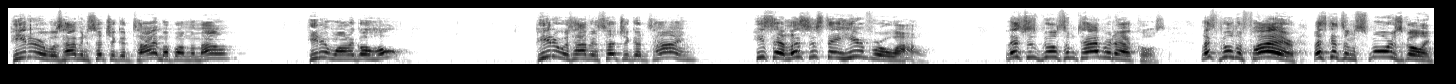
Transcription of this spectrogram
Peter was having such a good time up on the mount, he didn't want to go home. Peter was having such a good time, he said, Let's just stay here for a while. Let's just build some tabernacles. Let's build a fire. Let's get some s'mores going.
